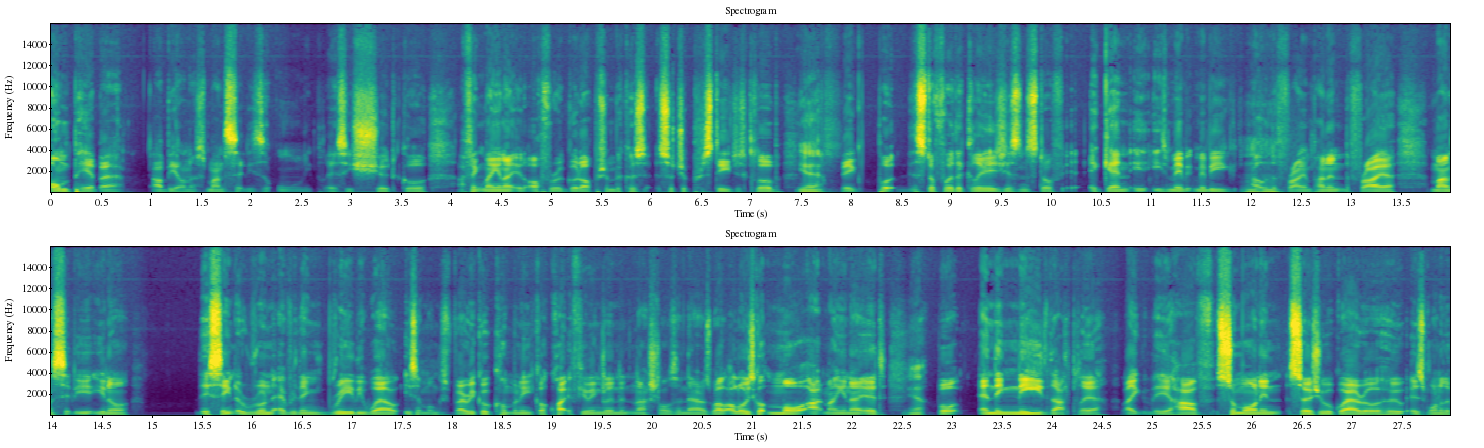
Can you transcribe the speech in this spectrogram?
on paper, I'll be honest, Man City's the only place he should go. I think Man United offer a good option because such a prestigious club. Yeah, big. But the stuff with the Glazers and stuff, again, he's maybe maybe out of the Mhm. frying pan into the fryer. Man City, you know, they seem to run everything really well. He's amongst very good company. Got quite a few England internationals in there as well. Although he's got more at Man United, yeah, but and they need that player. Like they have someone in Sergio Aguero who is one of the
